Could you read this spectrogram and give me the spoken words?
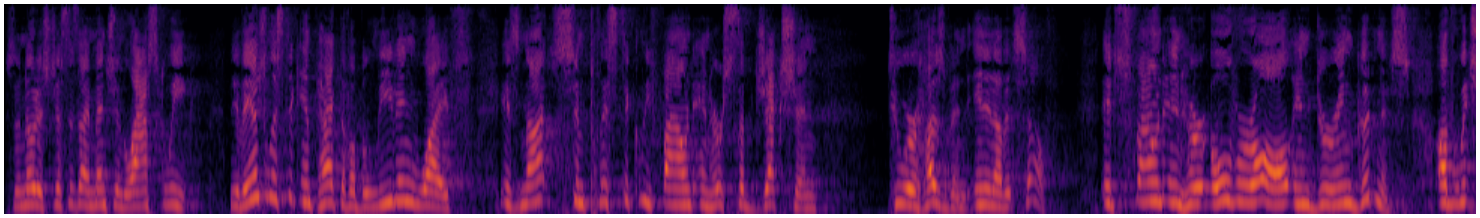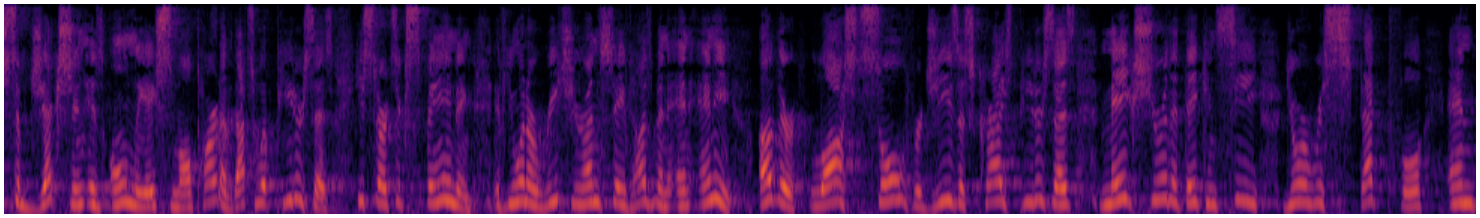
So notice, just as I mentioned last week, the evangelistic impact of a believing wife is not simplistically found in her subjection to her husband in and of itself. It's found in her overall enduring goodness, of which subjection is only a small part of. That's what Peter says. He starts expanding. If you want to reach your unsaved husband and any other lost soul for Jesus Christ, Peter says, make sure that they can see your respectful and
